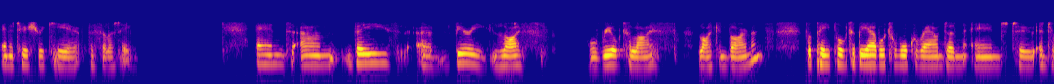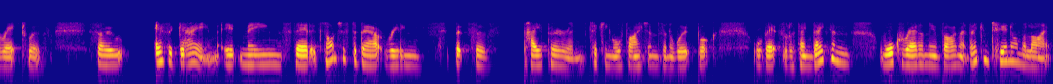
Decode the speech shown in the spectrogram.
and a tertiary care facility. And um, these are very life or real to life like environments for people to be able to walk around in and to interact with. So, as a game, it means that it's not just about reading bits of paper and ticking off items in a workbook or that sort of thing. They can walk around in the environment. They can turn on the lights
